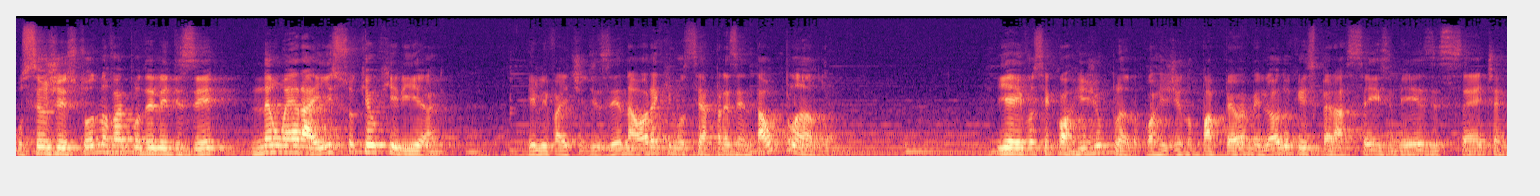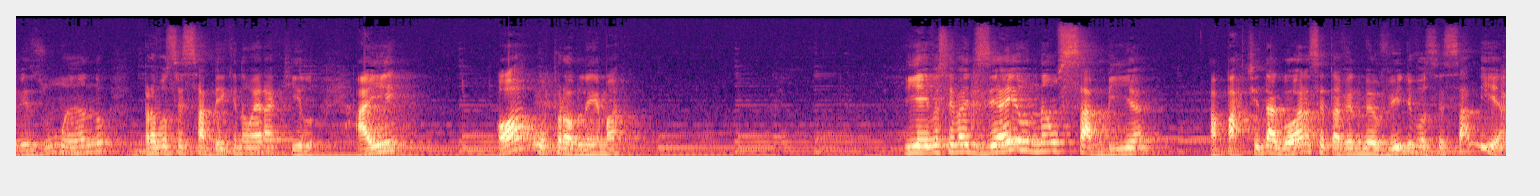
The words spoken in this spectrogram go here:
o seu gestor não vai poder lhe dizer, não era isso que eu queria. Ele vai te dizer na hora que você apresentar o plano. E aí você corrige o plano. Corrigir no papel é melhor do que esperar seis meses, sete, às vezes um ano, para você saber que não era aquilo. Aí, ó o problema. E aí você vai dizer, aí eu não sabia. A partir de agora, você está vendo meu vídeo, você sabia.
